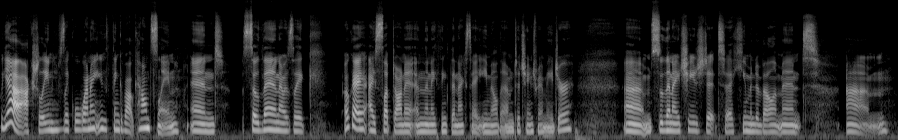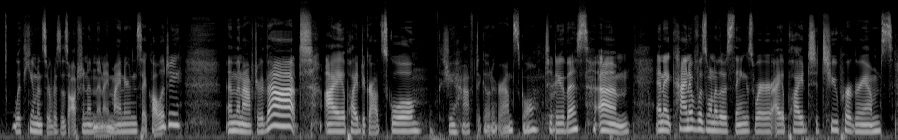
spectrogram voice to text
well, yeah, actually. And he was like, well, why don't you think about counseling? And so then I was like, okay, I slept on it. And then I think the next day I emailed him to change my major. Um, so then I changed it to human development um, with human services option. And then I minored in psychology. And then after that, I applied to grad school because you have to go to grad school to do this. Um, and it kind of was one of those things where I applied to two programs. I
